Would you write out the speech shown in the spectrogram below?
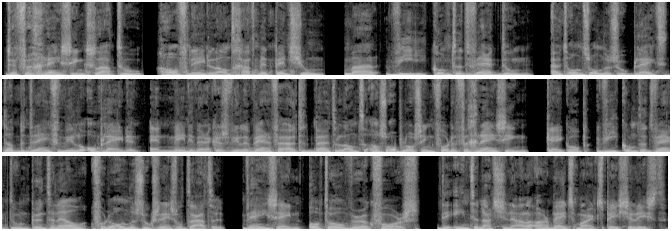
De vergrijzing slaat toe. Half Nederland gaat met pensioen. Maar wie komt het werk doen? Uit ons onderzoek blijkt dat bedrijven willen opleiden... en medewerkers willen werven uit het buitenland als oplossing voor de vergrijzing. Kijk op wiekomthetwerkdoen.nl voor de onderzoeksresultaten. Wij zijn Otto Workforce, de internationale arbeidsmarktspecialist.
